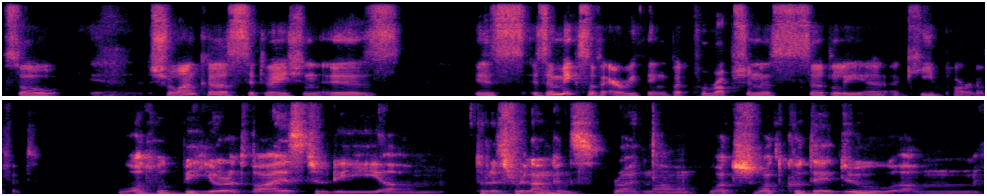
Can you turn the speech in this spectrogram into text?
so uh, Sri Lanka's situation is is is a mix of everything, but corruption is certainly a, a key part of it. What would be your advice to the um, to the Sri Lankans right now? What what could they do? Um,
